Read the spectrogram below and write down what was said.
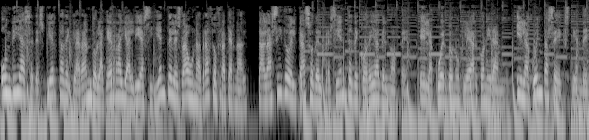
un día se despierta declarando la guerra y al día siguiente les da un abrazo fraternal, tal ha sido el caso del presidente de Corea del Norte, el acuerdo nuclear con Irán, y la cuenta se extiende,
